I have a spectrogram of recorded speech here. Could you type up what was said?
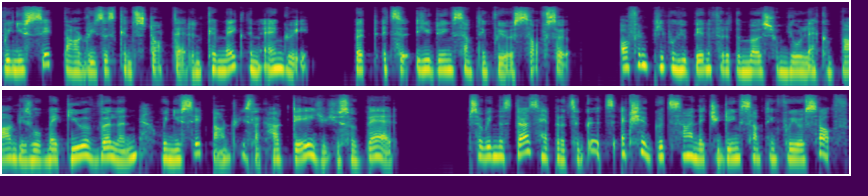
when you set boundaries, this can stop that and can make them angry, but it's a, you're doing something for yourself. So often people who benefited the most from your lack of boundaries will make you a villain when you set boundaries. Like, how dare you? You're so bad. So when this does happen, it's a, it's actually a good sign that you're doing something for yourself.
